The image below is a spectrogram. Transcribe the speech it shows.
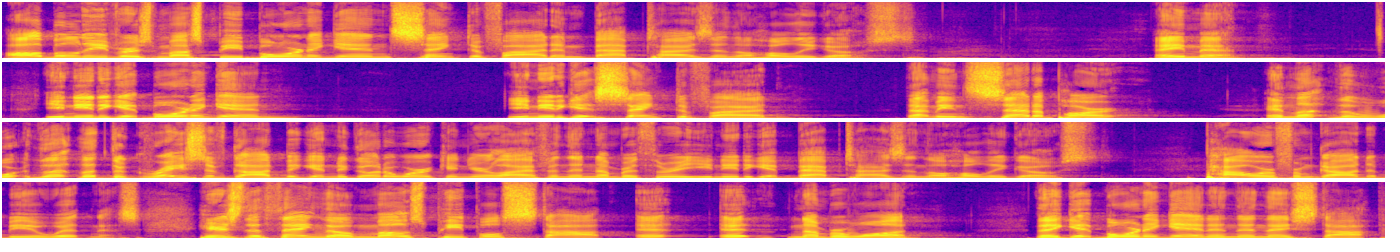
All believers must be born again, sanctified, and baptized in the Holy Ghost. Amen. You need to get born again. You need to get sanctified. That means set apart. And let the, let, let the grace of God begin to go to work in your life. And then, number three, you need to get baptized in the Holy Ghost. Power from God to be a witness. Here's the thing, though most people stop at, at number one. They get born again and then they stop.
